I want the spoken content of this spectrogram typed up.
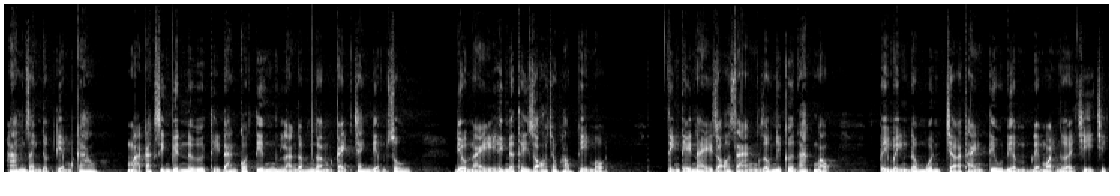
hám giành được điểm cao mà các sinh viên nữ thì đang có tiếng là ngấm ngầm cạnh tranh điểm số. Điều này Hinh đã thấy rõ trong học kỳ một. Tình thế này rõ ràng giống như cơn ác mộng, vì mình đâu muốn trở thành tiêu điểm để mọi người chỉ trích.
